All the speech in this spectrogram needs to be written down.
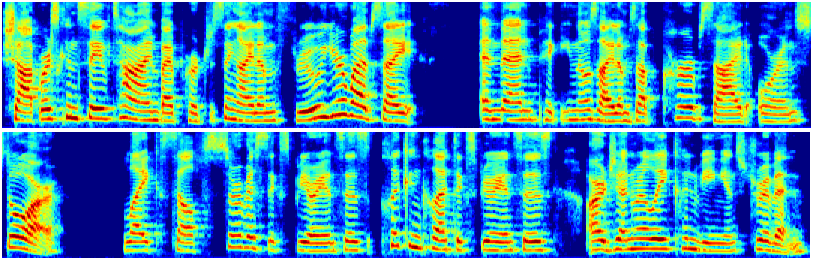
Shoppers can save time by purchasing items through your website and then picking those items up curbside or in store like self service experiences, click and collect experiences are generally convenience driven,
